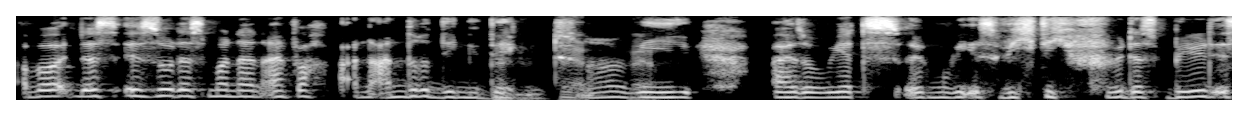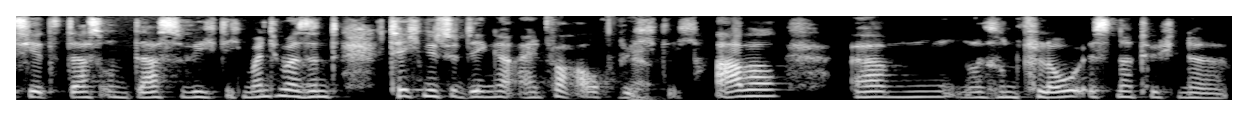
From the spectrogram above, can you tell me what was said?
Aber das ist so, dass man dann einfach an andere Dinge mhm, denkt. Ja, ne? Wie, ja. also jetzt irgendwie ist wichtig für das Bild ist jetzt das und das wichtig. Manchmal sind technische Dinge einfach auch wichtig. Ja. Aber ähm, so ein Flow ist natürlich eine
